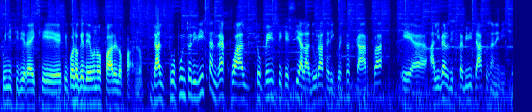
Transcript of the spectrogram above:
quindi ti direi che, che, quello che devono fare lo fanno. Dal tuo punto di vista Andrea, quanto pensi che sia la durata di questa scarpa e eh, a livello di stabilità cosa ne dici?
